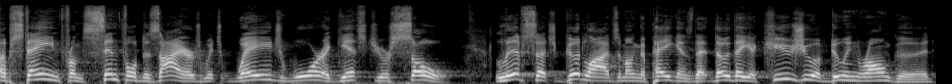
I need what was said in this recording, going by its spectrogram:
Abstain from sinful desires which wage war against your soul. Live such good lives among the pagans that though they accuse you of doing wrong good,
